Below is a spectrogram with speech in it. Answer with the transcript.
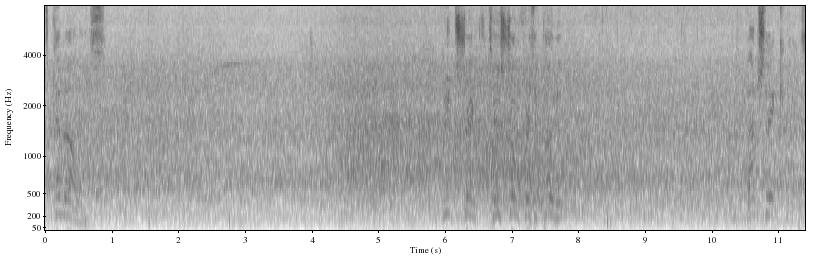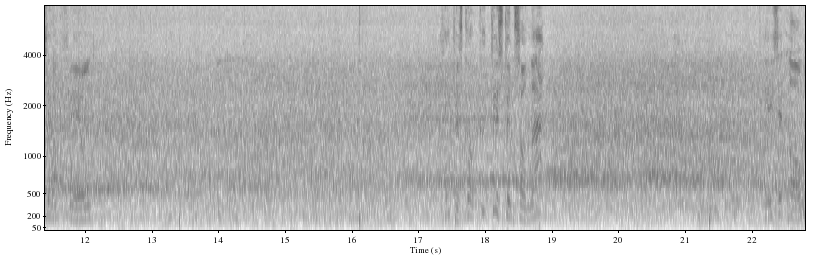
it's Canales. Great strength, too strong for his opponent. Vaclik gets it upfield. Keeper's got good distance on that. Plays it long.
